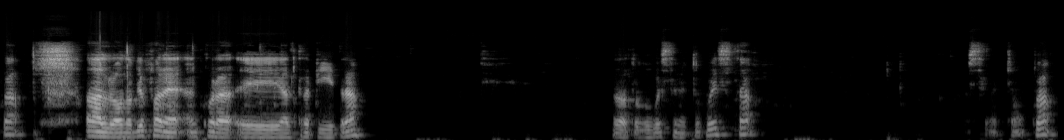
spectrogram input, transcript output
qua. Allora dobbiamo fare ancora eh, altra pietra. Allora tolgo questa e metto questa. Questa mettiamo qua.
